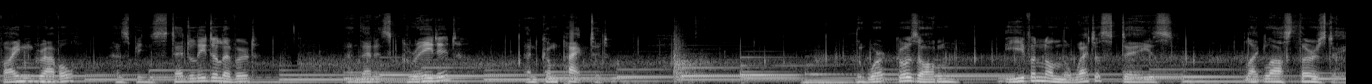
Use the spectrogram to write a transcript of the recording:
fine gravel has been steadily delivered and then it's graded and compacted. The work goes on even on the wettest days like last Thursday.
